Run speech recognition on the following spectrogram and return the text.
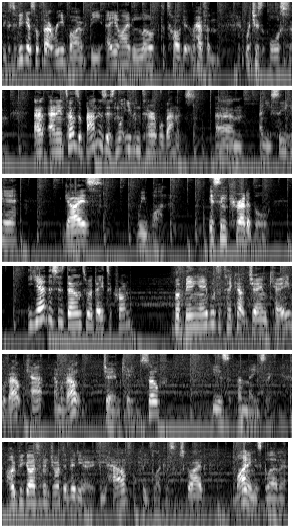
Because if he gets off that revive, the AI love to target Revan, which is awesome. And, and in terms of banners, it's not even terrible banners. Um, and you see here, Guys, we won. It's incredible. Yeah, this is down to a Datacron, but being able to take out JMK without Cat and without JMK himself is amazing. I hope you guys have enjoyed the video. If you have, please like and subscribe. My name is Glurmit,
